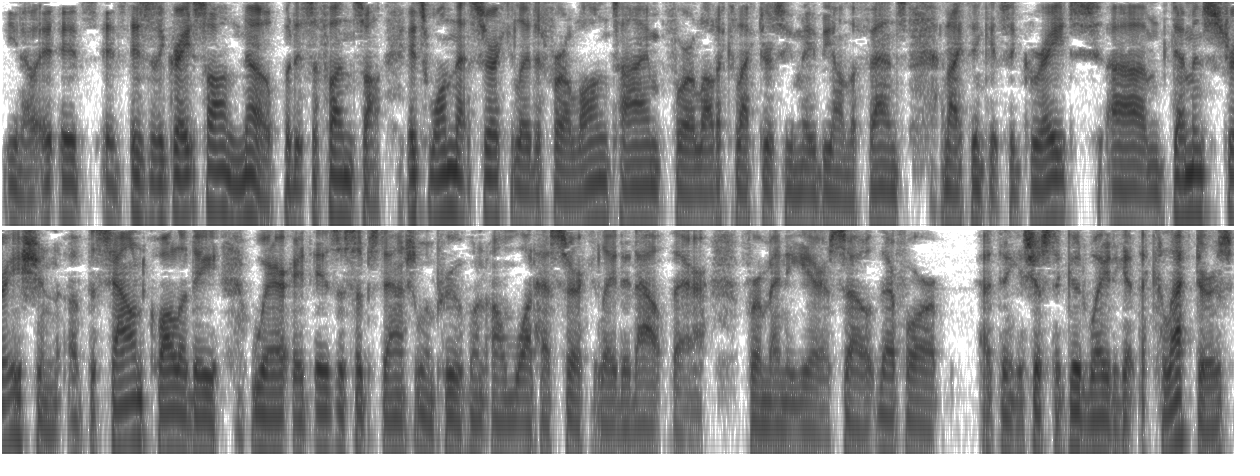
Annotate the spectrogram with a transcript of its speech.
you know, it, it's, it's, is it a great song? No, but it's a fun song. It's one that circulated for a long time for a lot of collectors who may be on the fence, and I think it's a great um, demonstration of the sound quality where it is a substantial improvement on what has circulated out there for many years. So therefore, I think it's just a good way to get the collectors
